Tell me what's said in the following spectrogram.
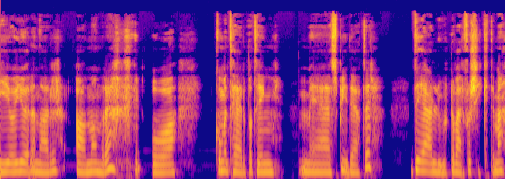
i å gjøre narr av den andre, og kommentere på ting med spydigheter det er lurt å være forsiktig med.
